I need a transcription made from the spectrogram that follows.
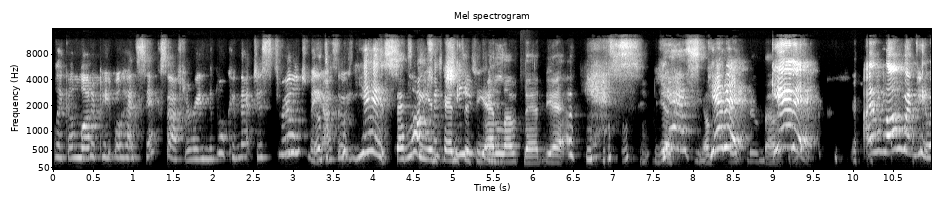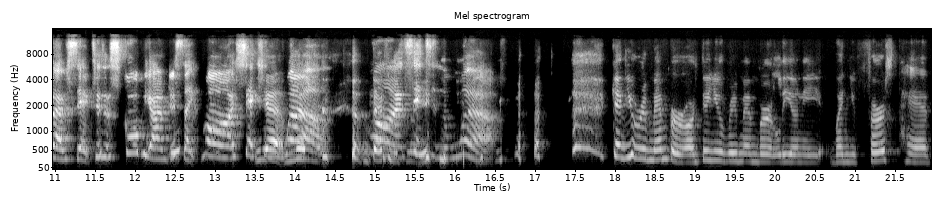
like a lot of people had sex after reading the book, and that just thrilled me. I thought, yes, that's the intensity. I love that. Yeah. Yes, yes, get it, get it. I love when people have sex. As a Scorpio, I'm just like, more sex yeah, in the world. More sex in the world. Can you remember, or do you remember, Leonie, when you first had,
